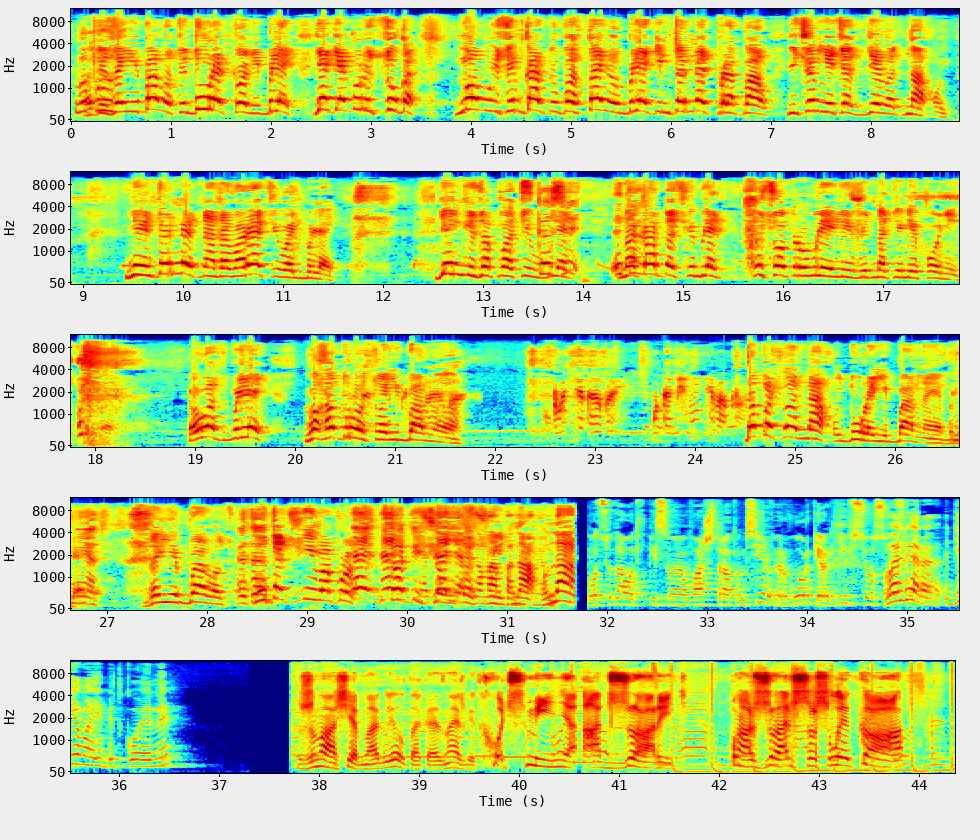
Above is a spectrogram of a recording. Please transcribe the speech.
А ты заебала, ты дура что ли, блядь? Я тебе говорю, сука, новую сим-карту поставил, блядь, интернет пропал. И что мне сейчас делать нахуй? Мне интернет надо ворачивать, блядь. Деньги заплатил, Скажи, блядь. Это- На карточке, блядь, 600 рублей лежит на телефоне. У вас, блядь, лохотронство ебаное. Будьте добры, уточните вопрос. Да пошла нахуй, дура ебаная, блядь. Нет. Заебала. Это- Уточни вопрос. Дай- дай как мне, еще дай уточнить нахуй? На. Вот сюда вот вписываем ваш стратум сервер, воркер и все. Валера, где мои биткоины? Жена вообще обнаглела такая, знаешь, говорит, хочешь меня отжарить? Пожарь шашлыка.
